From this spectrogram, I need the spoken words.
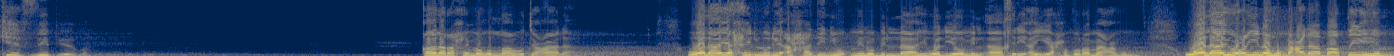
كيف vipi wewe bwana قال رحمه الله تعالى ولا يحل لأحد يؤمن بالله واليوم الآخر أن يحضر معهم ولا يعينهم على باطلهم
